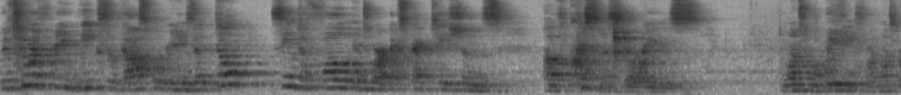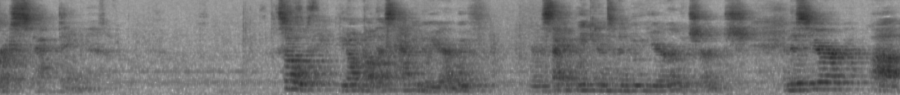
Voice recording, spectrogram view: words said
We have two or three weeks of gospel readings that don't seem to fall into our expectations of Christmas stories. The ones we're waiting for, the ones we're expecting. So, if you don't know this, Happy New Year. We've, we're the second week into the new year of the church. And this year, uh,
